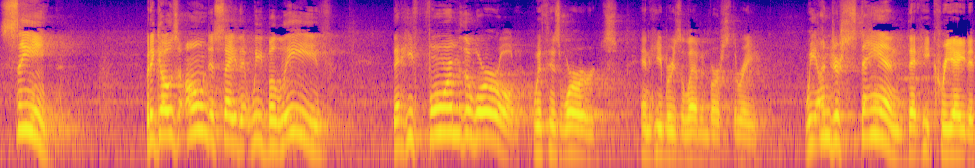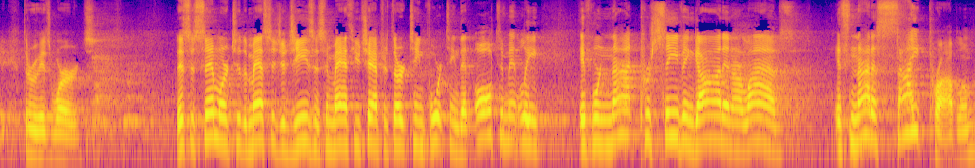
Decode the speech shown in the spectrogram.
seen. But it goes on to say that we believe that He formed the world with His words in Hebrews 11, verse 3. We understand that He created through His words. This is similar to the message of Jesus in Matthew chapter 13, 14, that ultimately, if we're not perceiving God in our lives, it's not a sight problem,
